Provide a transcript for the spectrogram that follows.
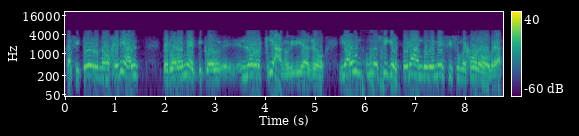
taciturno, genial, pero hermético, lorquiano diría yo. Y aún uno sigue esperando de Messi su mejor obra.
